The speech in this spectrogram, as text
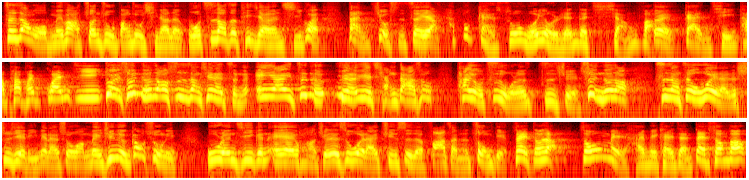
这让我没办法专注帮助其他人。我知道这听起来很奇怪，但就是这样。他不敢说我有人的想法，对感情，他怕怕关机。对，所以你知道，事实上现在整个 AI 真的越来越强大的时候，他有自我的自觉。所以你知道，事实上这个未来的世界里面来说啊，美军就告诉你，无人机跟 AI 化绝对是未来军事的发展的重点。所以董事长，中美还没开战，但双方。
